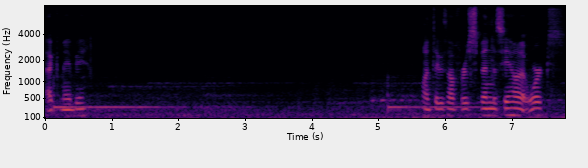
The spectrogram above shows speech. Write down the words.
back, maybe. Want to take this off for a spin to see how it works.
